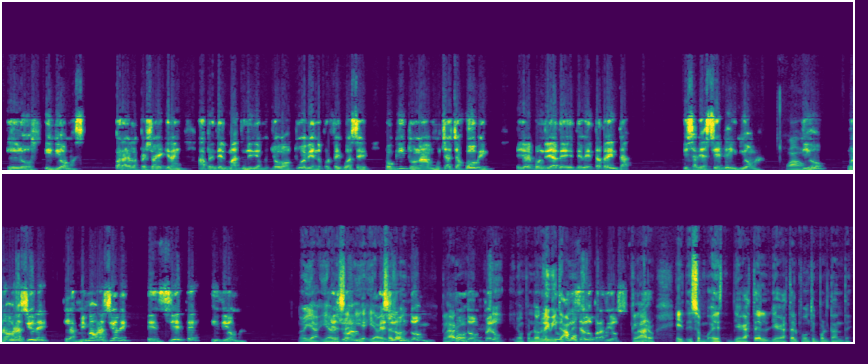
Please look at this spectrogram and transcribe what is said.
los idiomas para las personas que quieran aprender más de un idioma. Yo estuve viendo por Facebook hace poquito una muchacha joven, que yo le pondría de, de 20 a 30, y sabía siete idiomas. Dijo unas oraciones, las mismas oraciones en siete idiomas. No, y a, y a veces, y, a veces es un don, claro, un don, pero nos, nos limitamos. para Dios. Claro, eh, eso es, llegaste, al, llegaste al punto importante.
